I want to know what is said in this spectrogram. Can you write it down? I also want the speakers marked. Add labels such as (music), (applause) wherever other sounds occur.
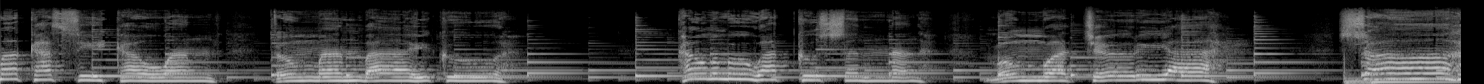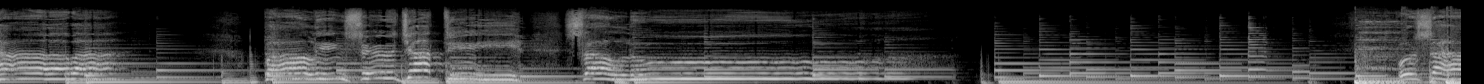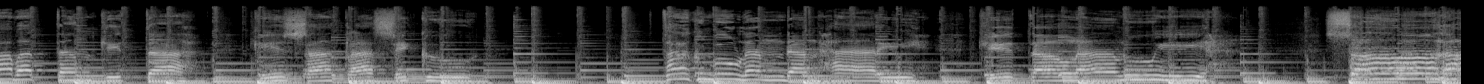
Speaker 1: Terima kasih kawan, teman baikku. Kau membuatku senang, membuat ceria. Sahabat paling sejati selalu. Persahabatan kita kisah klasikku. Tahun bulan dan hari kita lalui. Sahabat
